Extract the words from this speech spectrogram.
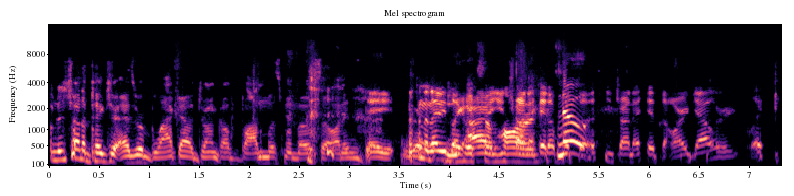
I'm just trying to picture Ezra blackout drunk off bottomless mimosa on his date, Yeah, and then he's he like, "All hits right, them you trying to hit up? No. the, you trying to hit the art gallery? Like,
